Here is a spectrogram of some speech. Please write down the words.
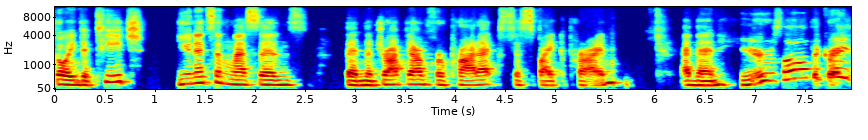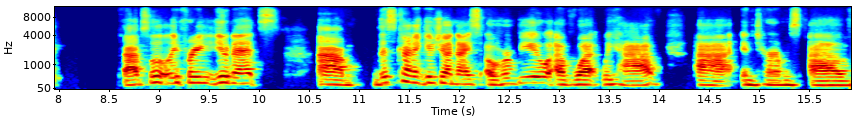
going to teach units and lessons, then the drop down for products to Spike Prime. And then here's all the great, absolutely free units. Um, this kind of gives you a nice overview of what we have uh, in terms of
